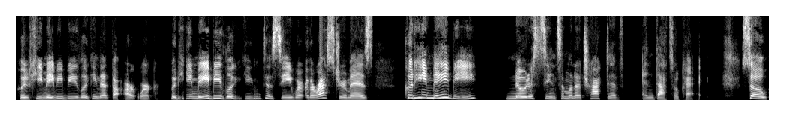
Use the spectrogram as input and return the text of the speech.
Could he maybe be looking at the artwork? Could he maybe looking to see where the restroom is? Could he maybe noticing someone attractive and that's okay? So,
